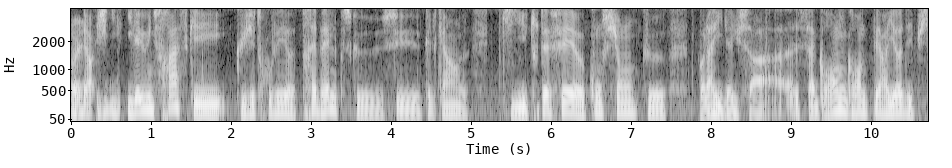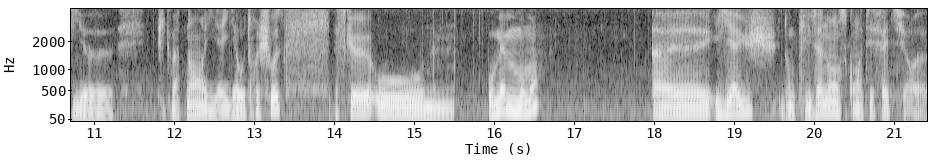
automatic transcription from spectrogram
Il a eu une phrase qui est, que j'ai trouvé très belle parce que c'est quelqu'un qui est tout à fait conscient que voilà, il a eu sa, sa grande, grande période et puis, euh, puis que maintenant il y, a, autre chose. Parce que au, au même moment, euh, il y a eu donc les annonces qui ont été faites sur euh,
